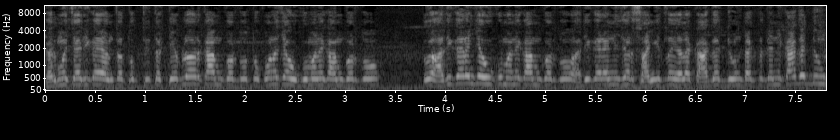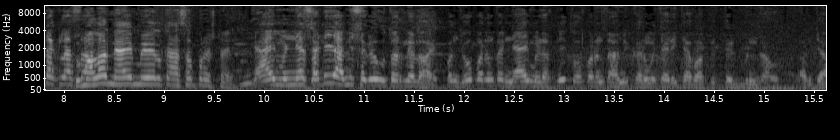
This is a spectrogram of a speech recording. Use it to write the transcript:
कर्मचारी काय आमचा तो तिथं टेबलावर काम करतो तो कोणाच्या हुकुमाने काम करतो? तो अधिकाऱ्यांच्या हुकुमाने काम करतो. अधिकाऱ्यांनी जर सांगितलं याला कागद देऊन टाकतं त्यांनी कागद देऊन टाकला. तुम्हाला न्याय मिळेल का? असा प्रश्न आहे. न्याय मिळण्यासाठीच आम्ही सगळे उतरलेलो आहेत. पण जोपर्यंत न्याय मिळत नाही तोपर्यंत आम्ही कर्मचारी त्या बाबतीत तेढबीन राहू. आमच्या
